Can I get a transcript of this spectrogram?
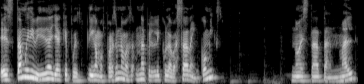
está muy dividida, ya que pues digamos, para ser una, una película basada en cómics, no está tan mal,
